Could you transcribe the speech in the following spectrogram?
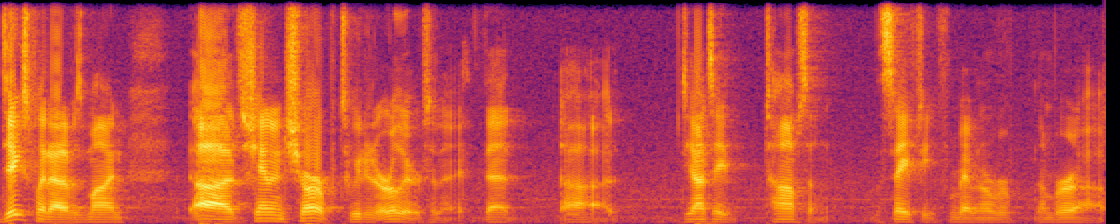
Diggs played out of his mind. Uh, Shannon Sharpe tweeted earlier today that uh, Deionte Thompson, the safety from Bama number number uh,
